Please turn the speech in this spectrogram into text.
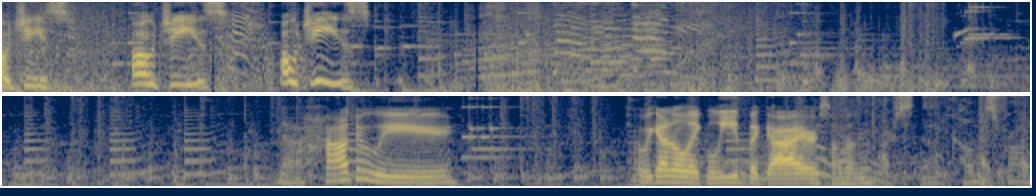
Oh, jeez. Oh, jeez. Oh, jeez. Now, how do we... Oh, we gotta, like, lead the guy or something. Where snow comes from.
